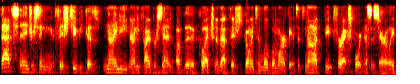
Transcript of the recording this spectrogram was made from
that's an interesting fish too, because 90, 95% of the collection of that fish is going to local markets. It's not for export necessarily.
